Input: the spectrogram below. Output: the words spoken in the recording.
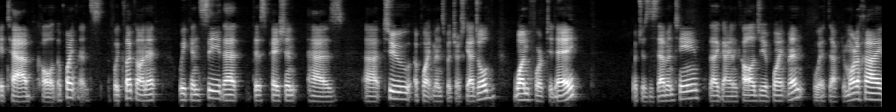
a tab called Appointments. If we click on it, we can see that this patient has uh, two appointments which are scheduled. One for today, which is the 17th, the gynecology appointment with Dr. Mordechai,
